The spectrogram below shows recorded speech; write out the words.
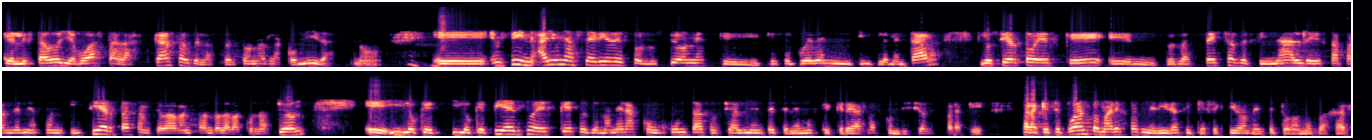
que el Estado llevó hasta las casas de las personas la comida, ¿no? eh, en fin, hay una serie de soluciones que, que se pueden implementar. Lo cierto es que eh, pues las fechas de final de esta pandemia son inciertas, aunque va avanzando la vacunación. Eh, y lo que y lo que pienso es que pues de manera conjunta socialmente tenemos que crear las condiciones para que para que se puedan tomar estas medidas y que efectivamente podamos bajar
